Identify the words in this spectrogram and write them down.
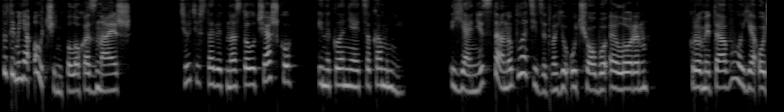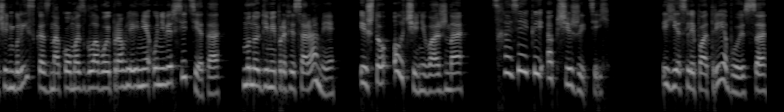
то ты меня очень плохо знаешь». Тетя ставит на стол чашку и наклоняется ко мне. «Я не стану платить за твою учебу, Элорен. Кроме того, я очень близко знакома с главой правления университета, многими профессорами и, что очень важно, с хозяйкой общежитий. Если потребуется,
